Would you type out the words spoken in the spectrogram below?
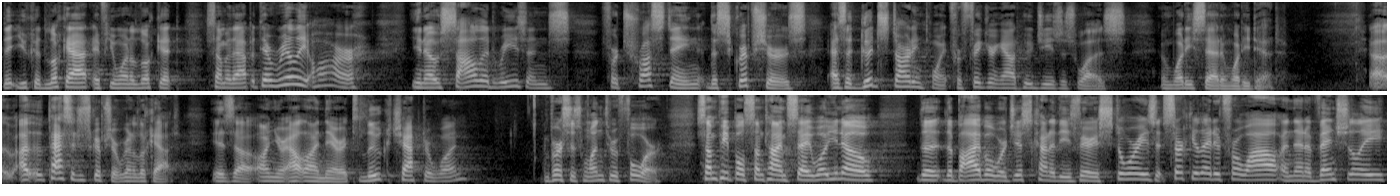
that you could look at if you want to look at some of that, but there really are you know, solid reasons for trusting the scriptures as a good starting point for figuring out who Jesus was and what he said and what he did. Uh, the passage of scripture we're going to look at is uh, on your outline there. It's Luke chapter 1, verses 1 through 4. Some people sometimes say, well, you know, the, the Bible were just kind of these various stories that circulated for a while, and then eventually,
